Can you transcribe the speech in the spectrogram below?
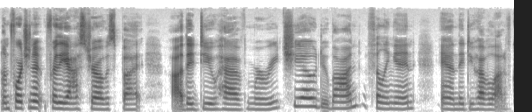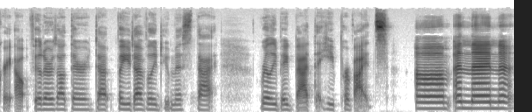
Unfortunate for the Astros, but uh, they do have Mauricio Dubon filling in, and they do have a lot of great outfielders out there. But you definitely do miss that really big bat that he provides. Um, and then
